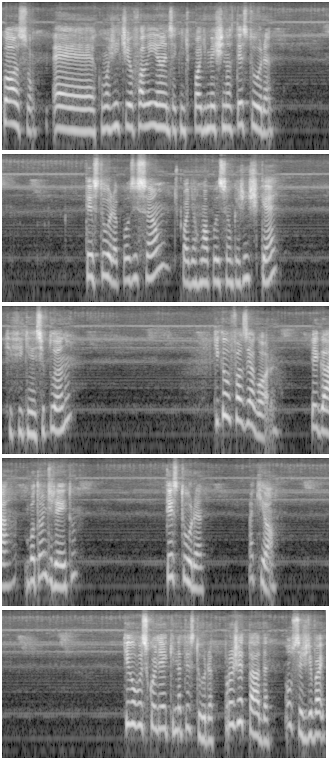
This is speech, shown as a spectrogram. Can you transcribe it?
Posso, é, como a gente, eu falei antes, aqui a gente pode mexer na textura. Textura, posição, a gente pode arrumar a posição que a gente quer, que fique nesse plano. O que, que eu vou fazer agora? Pegar botão direito, textura, aqui ó. O que, que eu vou escolher aqui na textura? Projetada, ou seja, ele vai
